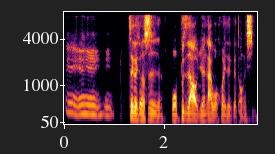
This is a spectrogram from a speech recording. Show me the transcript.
嗯嗯嗯嗯。这个就是我不知道原来我会这个东西，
